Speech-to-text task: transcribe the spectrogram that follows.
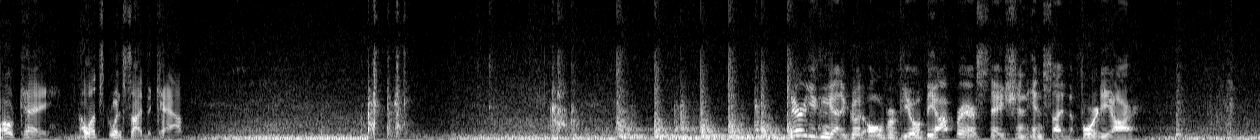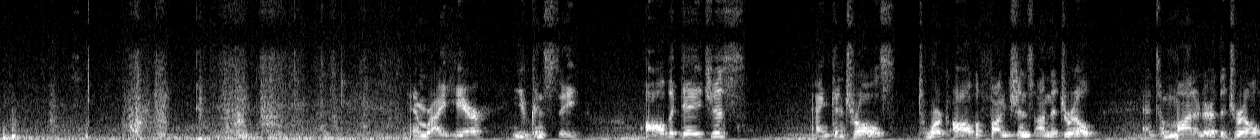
Okay, now let's go inside the cab. Here you can get a good overview of the operator station inside the 40R. And right here, you can see all the gauges and controls to work all the functions on the drill and to monitor the drill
